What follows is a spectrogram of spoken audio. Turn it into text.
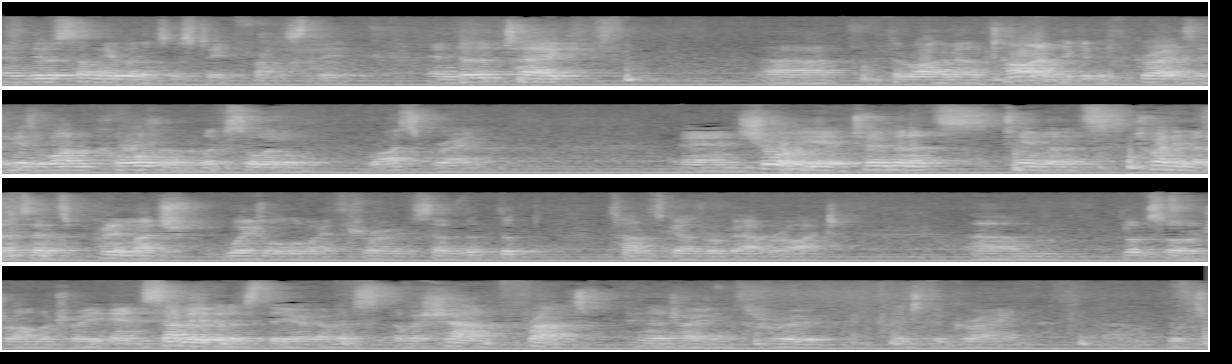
and there was some evidence of steep fronts there. And did it take uh, the right amount of time to get into the grain? So here's one quarter of an ellipsoidal rice grain, and sure, yeah, two minutes, ten minutes, twenty minutes, and it's pretty much wet all the way through. So the, the time scales are about right. Um, of geometry, and some evidence there of a, of a sharp front penetrating through into the grain, which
